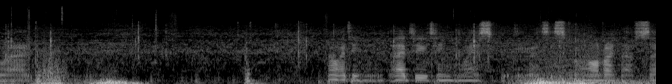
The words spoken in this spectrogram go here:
right. No, I think I do think West because it's going on right now, so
